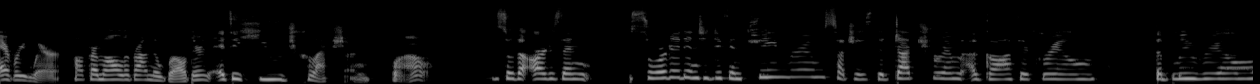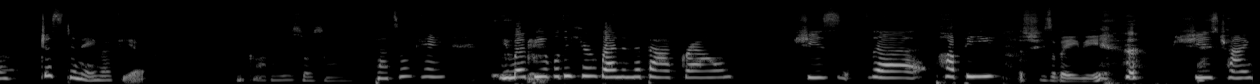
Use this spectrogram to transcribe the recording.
everywhere, from all around the world. There's, it's a huge collection Wow. so the art is then sorted into different theme rooms such as the dutch room a gothic room the blue room just to name a few my god, I'm so sorry. that's okay you might be able to hear Wren in the background she's the puppy She's a baby. she's trying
